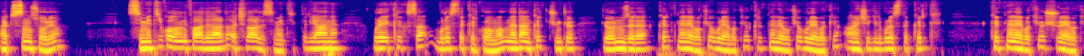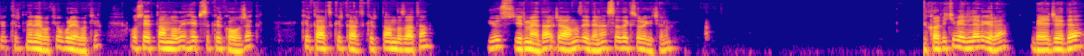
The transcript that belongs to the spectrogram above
açısını soruyor. Simetrik olan ifadelerde açılar da simetriktir. Yani buraya 40 ise burası da 40 olmalı. Neden 40? Çünkü gördüğünüz üzere 40 nereye bakıyor? Buraya bakıyor. 40 nereye bakıyor? Buraya bakıyor. Aynı şekilde burası da 40. 40 nereye bakıyor? Şuraya bakıyor. 40 nereye bakıyor? Buraya bakıyor. O sebepten dolayı hepsi 40 olacak. 40 artı 40 artı 40'tan da zaten 120 eder. Cevabımız Edirne. Sıradaki soruya geçelim. Yukarıdaki verilere göre BCD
